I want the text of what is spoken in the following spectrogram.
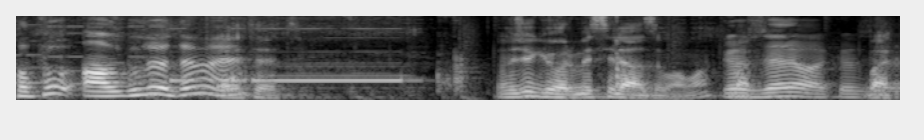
Topu algılıyor değil mi? Evet evet. Önce görmesi lazım ama. Bak Gözlere bak gözlere. Bak.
